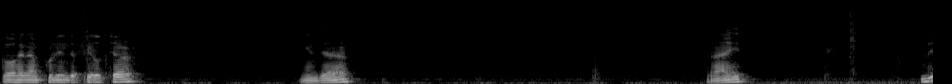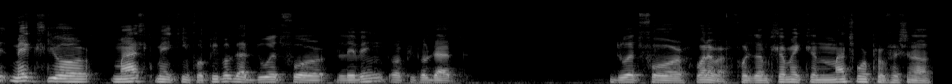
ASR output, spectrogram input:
go ahead and put in the filter in there, right? This makes your mask making for people that do it for living or people that do it for whatever for themselves makes them much more professional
